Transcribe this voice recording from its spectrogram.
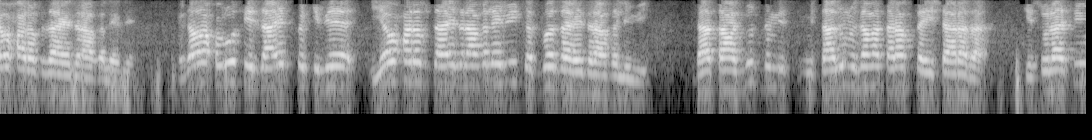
یو حرف زائد راغلی دی دا حروف زائد په کې یو حرف زائد راغلی وي که دو زائد راغلی وي دا تعدد د مثالونو دغه طرف ته اشاره ده چې ثلاثي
